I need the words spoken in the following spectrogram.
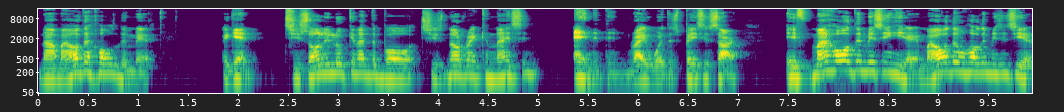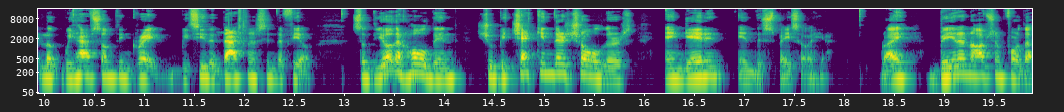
Now my other holding me eh, again she's only looking at the ball. She's not recognizing anything right where the spaces are. If my holding is in here my other holding is in here look we have something great. We see the dashlines in the field so the other holding should be checking their shoulders and getting in the space over here, right? Being an option for the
